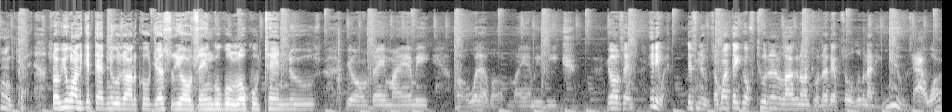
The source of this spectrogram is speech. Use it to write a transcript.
Okay. So if you want to get that news article, just, you know what I'm saying, Google Local 10 News, you know what I'm saying, Miami, uh, whatever, Miami Beach. You know what I'm saying? Anyway, this news. I want to thank you all for tuning in and logging on to another episode of Illuminati News Hour,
